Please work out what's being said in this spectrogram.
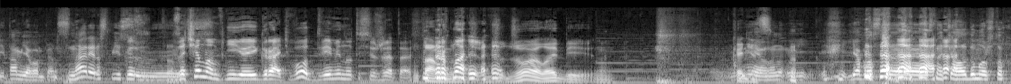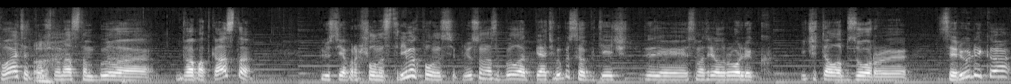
И там я вам прям сценарий расписываю. Зачем вам в нее играть? Вот, две минуты сюжета. Ну, там Нормально. Дж- Джоэл, Эбби, ну, конец. Не, ну, и- я просто сначала думал, что хватит, потому что у нас там было два подкаста, плюс я прошел на стримах полностью, плюс у нас было пять выпусков, где я э, смотрел ролик и читал обзор э, Цирюлика,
